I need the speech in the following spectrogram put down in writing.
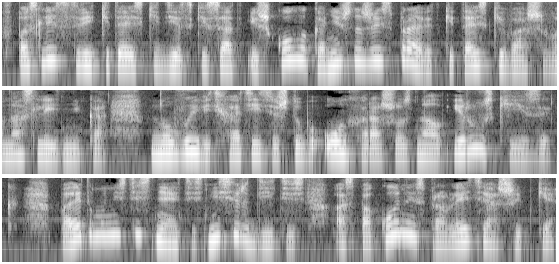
Впоследствии китайский детский сад и школа, конечно же, исправят китайский вашего наследника, но вы ведь хотите, чтобы он хорошо знал и русский язык. Поэтому не стесняйтесь, не сердитесь, а спокойно исправляйте ошибки.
